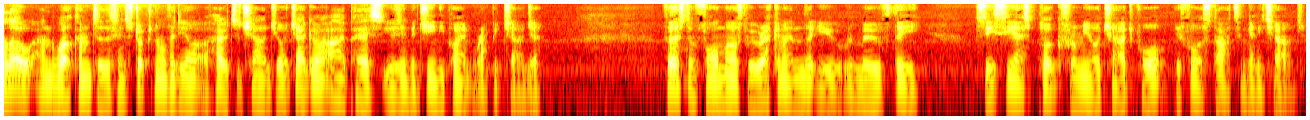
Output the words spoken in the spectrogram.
Hello and welcome to this instructional video of how to charge your Jaguar I-Pace using a GeniePoint rapid charger. First and foremost we recommend that you remove the CCS plug from your charge port before starting any charge.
